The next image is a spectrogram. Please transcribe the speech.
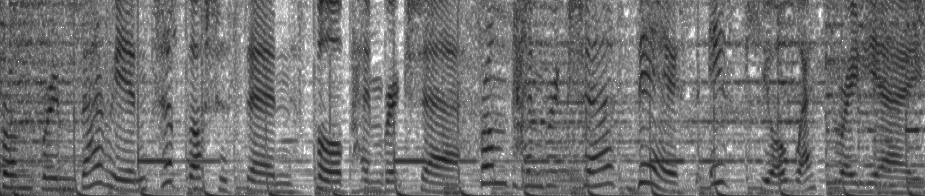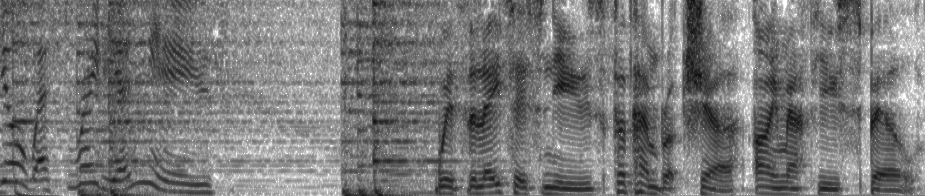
From Brynberian to Bosherston for Pembrokeshire. From Pembrokeshire, this is Pure West Radio. Pure West Radio News. With the latest news for Pembrokeshire, I'm Matthew Spill.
